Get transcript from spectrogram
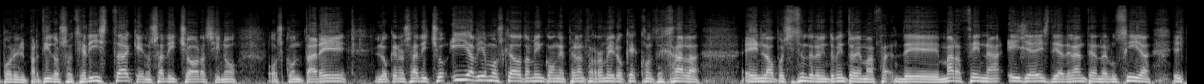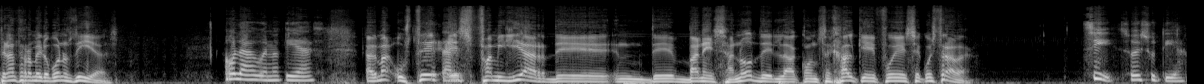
por el Partido Socialista, que nos ha dicho, ahora si no, os contaré lo que nos ha dicho. Y habíamos quedado también con Esperanza Romero, que es concejala en la oposición del Ayuntamiento de, Maracena. Ella es de Adelante Andalucía. Esperanza Romero, buenos días. Hola, buenos días. Además, usted es familiar de, de Vanessa, ¿no? De la concejal que fue secuestrada. Sí, soy su tía.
